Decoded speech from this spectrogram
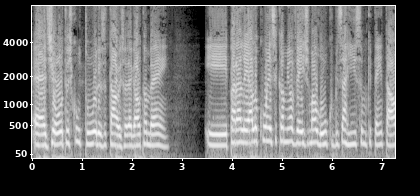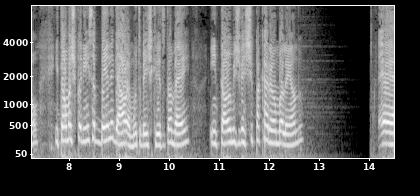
é, de outras culturas e tal. Isso é legal também. E paralelo com esse caminho verde maluco, bizarríssimo que tem e tal. Então é uma experiência bem legal, é muito bem escrito também. Então eu me diverti pra caramba lendo. É,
